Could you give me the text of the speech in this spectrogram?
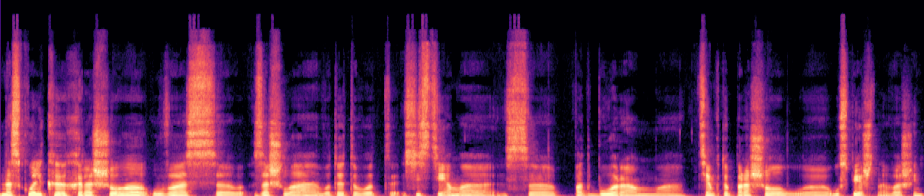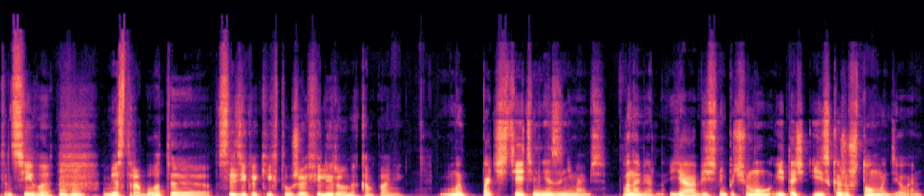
Насколько хорошо у вас э, зашла вот эта вот система с подбором э, тем, кто прошел успешно ваши интенсивы, угу. мест работы среди каких-то уже аффилированных компаний? Мы почти этим не занимаемся планомерно. Я объясню, почему, и, и скажу, что мы делаем.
